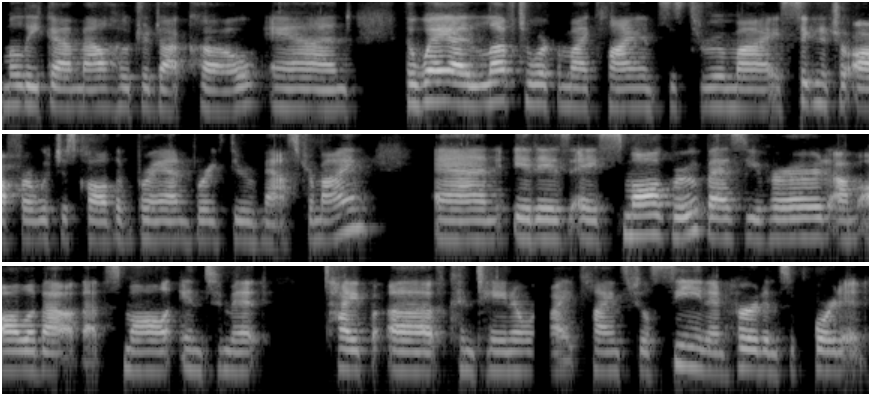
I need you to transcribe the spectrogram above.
malikamalhotra.co. And the way I love to work with my clients is through my signature offer, which is called the Brand Breakthrough Mastermind. And it is a small group, as you heard. I'm all about that small, intimate type of container where my clients feel seen and heard and supported.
